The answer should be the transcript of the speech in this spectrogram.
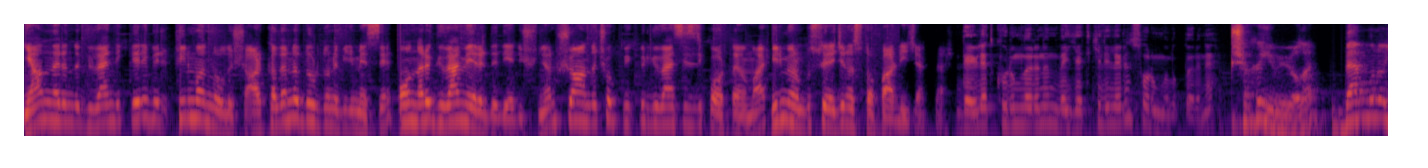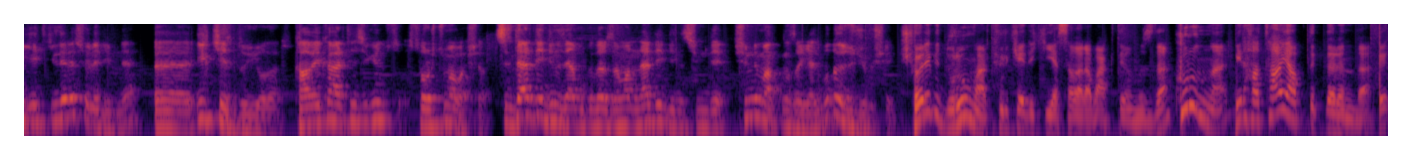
yanlarında güvendikleri bir firmanın oluşu, arkalarında durduğunu bilmesi onlara güven verirdi diye düşünüyorum. Şu anda çok büyük bir güvensizlik ortamı var. Bilmiyorum bu süreci nasıl toparlayacaklar. Devlet kurumlarının ve yetkililerin sorumlulukları ne? Şaka gibi bir olay. Ben bunu yetkililere söylediğimde e, ilk kez duyuyorlar. KVK ertesi gün soruşturma başladı. Siz neredeydiniz ya bu kadar zaman? Neredeydiniz şimdi? Şimdi mi aklınıza geldi? Bu da üzücü bir şey. Şöyle bir durum var Türkiye'deki yasalara baktığımızda. Kurumlar bir hata yaptıklarında ve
